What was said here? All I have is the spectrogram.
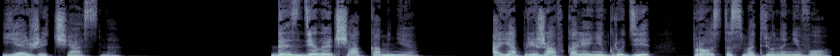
ежечасно. Дэс делает шаг ко мне, а я, прижав колени к груди, просто смотрю на него.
